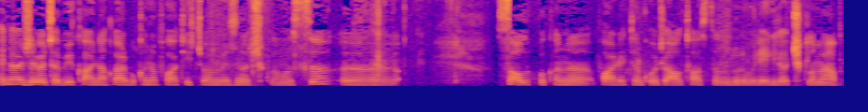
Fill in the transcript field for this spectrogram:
Enerji ve Tabii Kaynaklar Bakanı Fatih Dönmez'in açıklaması. e, Sağlık Bakanı Fahrettin Koca altı hastanın durumu ile ilgili açıklama yapmış.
